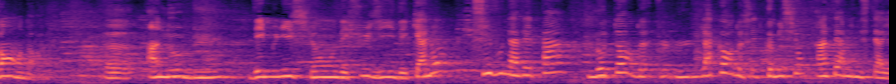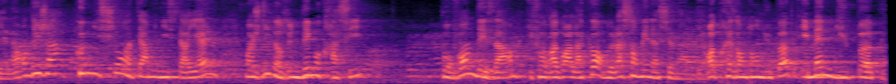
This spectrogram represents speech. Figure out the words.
vendre euh, un obus, des munitions, des fusils, des canons, si vous n'avez pas l'accord de cette commission interministérielle. Alors déjà, commission interministérielle, moi je dis dans une démocratie, pour vendre des armes, il faudra avoir l'accord de l'Assemblée nationale, des représentants du peuple et même du peuple.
